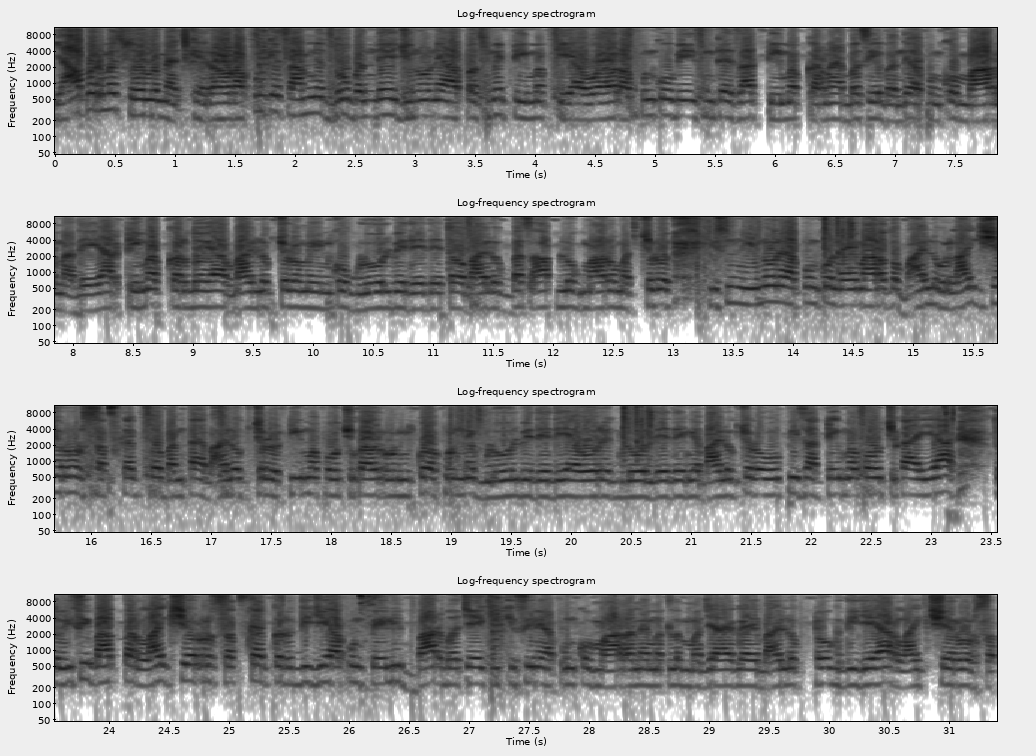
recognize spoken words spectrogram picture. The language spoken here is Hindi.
यहाँ पर मैं सोलो मैच खेल रहा हूँ और अपन के सामने दो बंदे हैं जिन्होंने आपस में टीम अप किया हुआ है और अपन को भी इनके साथ टीम अप करना है। बस ये बंदे अपन को मार ना दे यार। टीम अप कर दो यार। भाई लोग, चलो मैं इनको ग्लोल भी दे देता हूँ। भाई लोग, बस आप लोग मारो मत। चलो, इसमें इन्होंने अपन को नहीं मारा तो भाई लोग लाइक शेयर और सब्सक्राइब से बनता है। भाई लोग, चलो टीम अप हो चुका है और उनको अपन ने ग्लोल भी दे दिया और एक ग्लोल दे देंगे। भाई लोग, चलो ओपी साथ टीम अप हो चुका है यार। तो इसी बात पर लाइक शेयर और सब्सक्राइब कर दीजिए। अपन पहली बार बचे कि किसी ने अपन को मारा नहीं। मतलब मज़ा आएगा भाई लोग ठोक दीजिए यार लाइक शेयर और सब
